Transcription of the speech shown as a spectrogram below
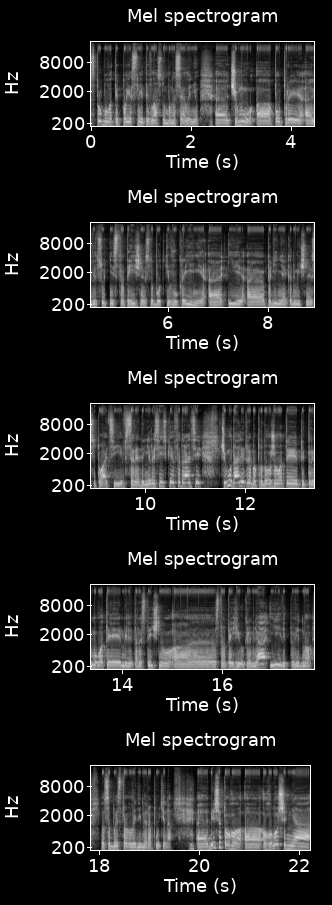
спробувати пояснити власному населенню, чому, попри е, відсутність стратегічних здобутків в Україні е, і е, падіння економічної ситуації всередині Російської Федерації, чому далі треба продовжувати підтримувати мілітаристичну стратегію Кремля і відповідно особисто Владимира Путіна. Більше того, оголошення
